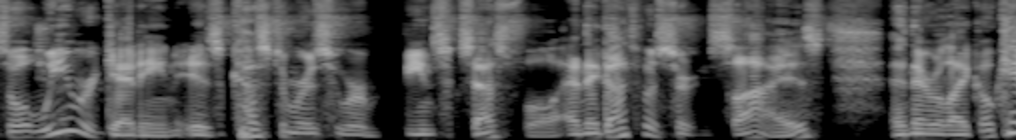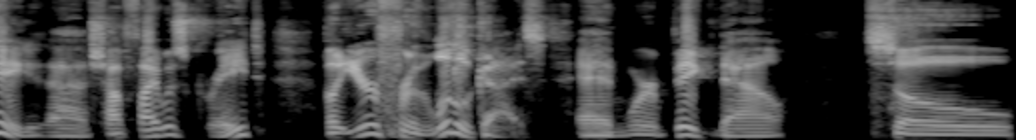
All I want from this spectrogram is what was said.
So what we were getting is customers who were being successful, and they got to a certain size, and they were like, "Okay, uh, Shopify was great, but you're for the little guys, and we're big now, so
